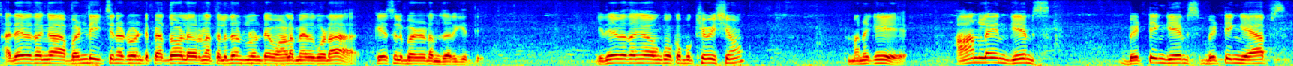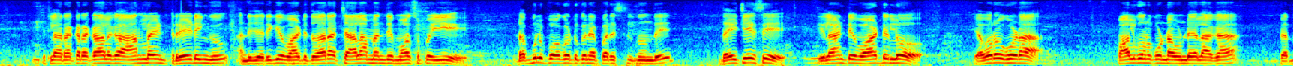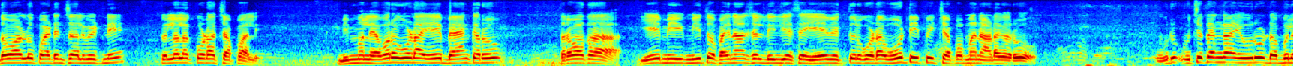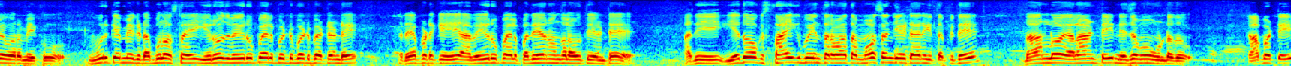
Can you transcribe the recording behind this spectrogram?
అదేవిధంగా ఆ బండి ఇచ్చినటువంటి పెద్దవాళ్ళు ఎవరైనా తల్లిదండ్రులు ఉంటే వాళ్ళ మీద కూడా కేసులు పెట్టడం జరిగింది. ఇదే విధంగా ఇంకొక ముఖ్య విషయం మనకి online games betting games betting apps ఇట్లా రకరకాలుగా ఆన్లైన్ ట్రేడింగు అని జరిగి వాటి ద్వారా చాలామంది మోసపోయి డబ్బులు పోగొట్టుకునే పరిస్థితి ఉంది. దయచేసి ఇలాంటి వాటిలో ఎవరు కూడా పాల్గొనకుండా ఉండేలాగా పెద్దవాళ్ళు పాటించాలి వీటిని. పిల్లలకు కూడా చెప్పాలి. మిమ్మల్ని ఎవరు కూడా ఏ బ్యాంకరు తర్వాత ఏ మీ మీతో ఫైనాన్షియల్ డీల్ చేసే ఏ వ్యక్తులు కూడా ఓటీపీ చెప్పమని అడగరు. ఉచితంగా ఎవరు డబ్బులు ఇవ్వరు మీకు. ఊరికే మీకు డబ్బులు వస్తాయి. ఈరోజు వెయ్యి రూపాయలు పెట్టుబడి పెట్టండి. రేపటికి ఆ వెయ్యి రూపాయలు పదిహేను వందలు అవుతాయి అంటే అది ఏదో ఒక స్థాయికి పోయిన తర్వాత మోసం చేయడానికి తప్పితే దానిలో ఎలాంటి నిజము ఉండదు. కాబట్టి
